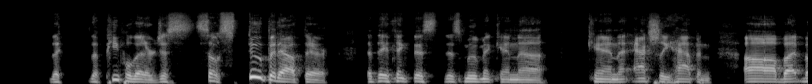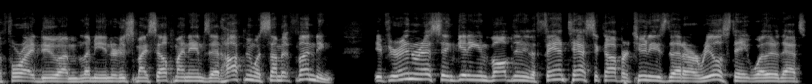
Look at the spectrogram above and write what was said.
the the people that are just so stupid out there that they think this this movement can uh can actually happen. Uh, but before I do, um, let me introduce myself. My name is Ed Hoffman with Summit Funding. If you're interested in getting involved in any of the fantastic opportunities that are real estate, whether that's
